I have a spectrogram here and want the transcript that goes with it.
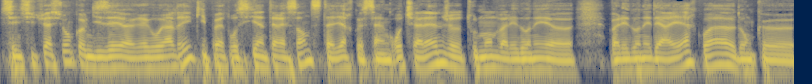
C'est une situation, comme disait Grégory Aldry, qui peut être aussi intéressante. C'est-à-dire que c'est un gros challenge. Tout le monde va les donner, euh, va les donner derrière, quoi. Donc euh,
